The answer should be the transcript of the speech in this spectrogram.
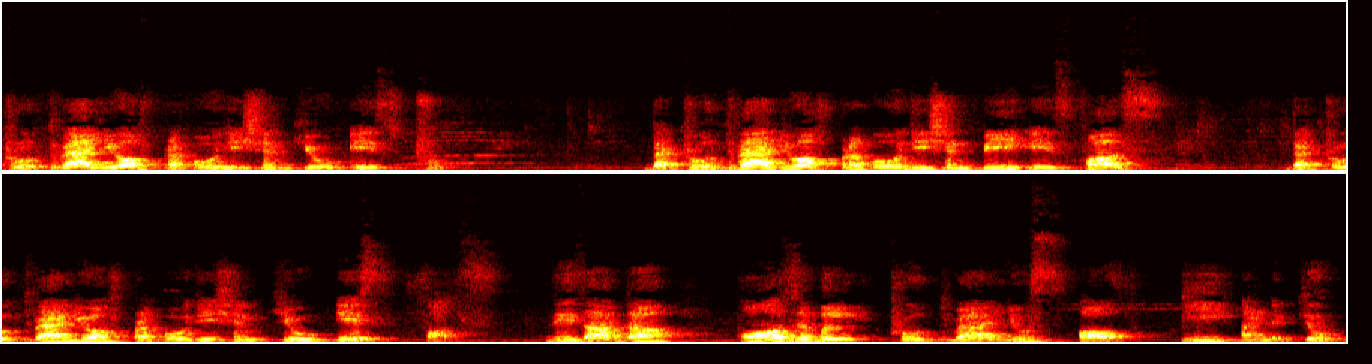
truth value of proposition Q is true. The truth value of proposition P is false. The truth value of proposition Q is false. These are the possible truth values of P and Q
